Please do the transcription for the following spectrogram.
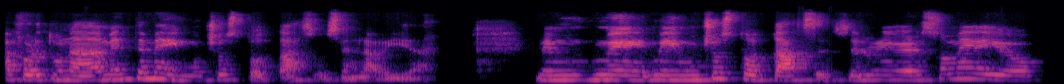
Afortunadamente me di muchos totazos en la vida, me, me, di muchos totazos, el universo me dio,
